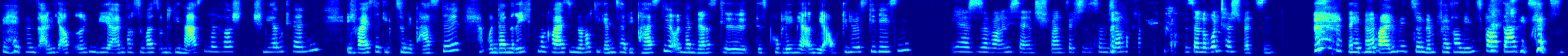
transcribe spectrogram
Wir hätten uns eigentlich auch irgendwie einfach sowas unter die Nasenlöcher schmieren können. Ich weiß, da gibt es so eine Paste und dann riecht man quasi nur noch die ganze Zeit die Paste und dann wäre das, das Problem ja irgendwie auch gelöst gewesen. Ja, es ist aber auch nicht sehr entspannt, weil ich das im Sommer bis dann runterschwitzen. Wir hätten wir beide mit so einem Pfefferminzbad da gesessen.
